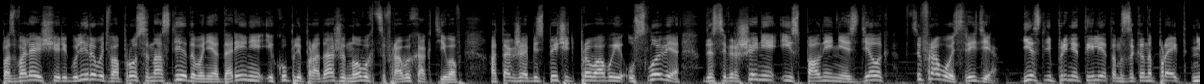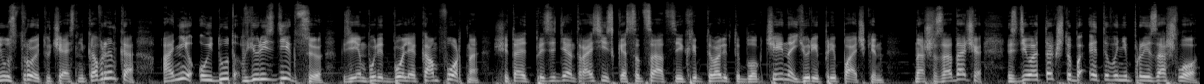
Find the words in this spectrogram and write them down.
позволяющие регулировать вопросы наследования, дарения и купли-продажи новых цифровых активов, а также обеспечить правовые условия для совершения и исполнения ведения сделок в цифровой среде. Если принятый летом законопроект не устроит участников рынка, они уйдут в юрисдикцию, где им будет более комфортно, считает президент Российской ассоциации криптовалюты блокчейна Юрий Припачкин. Наша задача — сделать так, чтобы этого не произошло.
